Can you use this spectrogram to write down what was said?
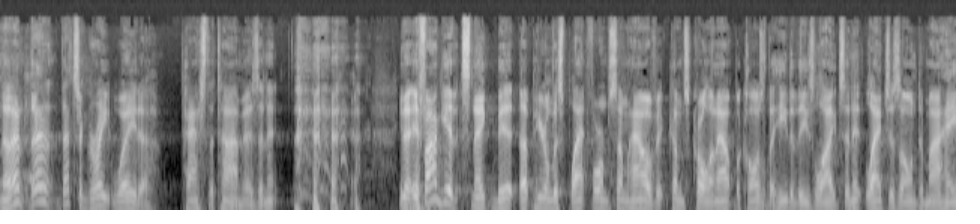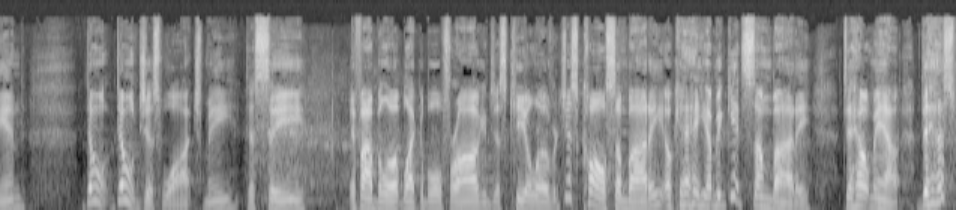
Now, that, that, that's a great way to pass the time, isn't it? you know, if I get snake bit up here on this platform somehow, if it comes crawling out because of the heat of these lights and it latches onto my hand, don't, don't just watch me to see if I blow up like a bullfrog and just keel over. Just call somebody, okay? I mean, get somebody to help me out. That's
